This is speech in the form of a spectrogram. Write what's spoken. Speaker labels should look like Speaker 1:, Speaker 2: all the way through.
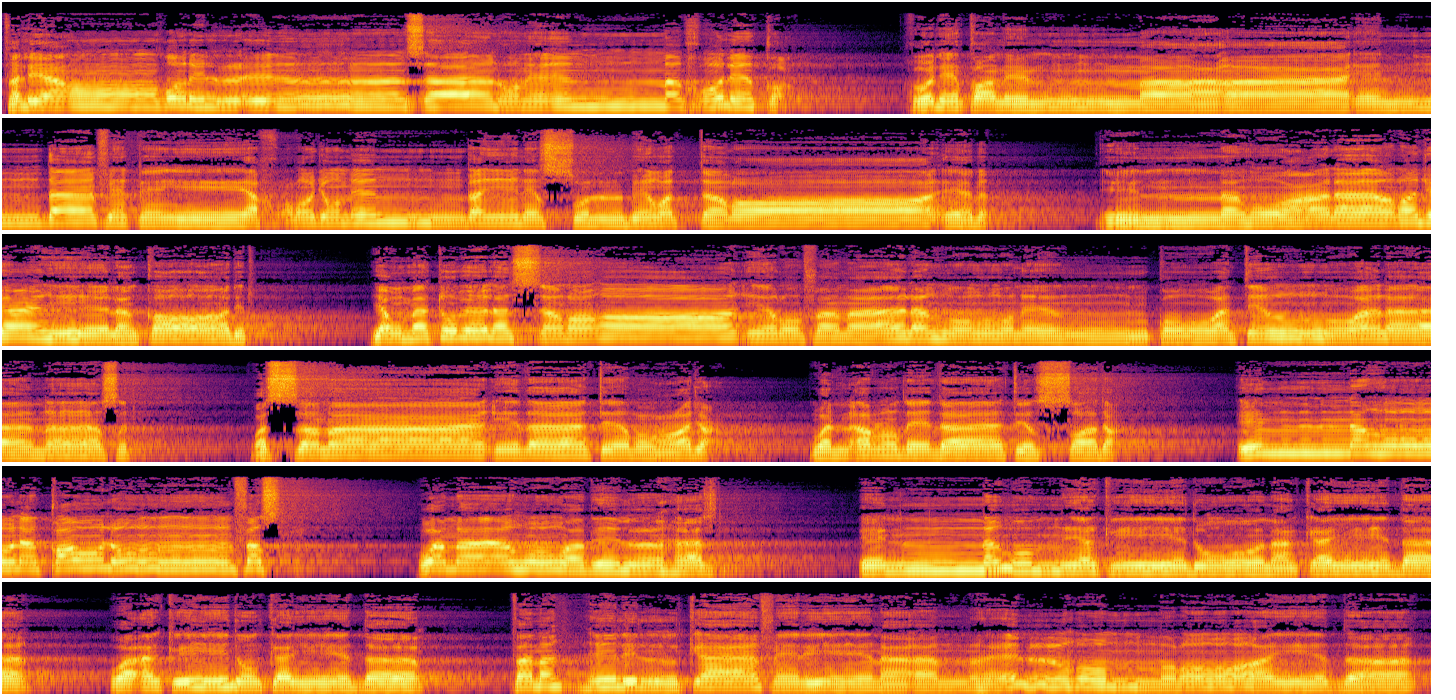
Speaker 1: فلينظر الانسان مما خلق خلق من ماء دافق يخرج من بين الصلب والترائب إنه على رجعه لقادر. يوم تبلى السرائر فما له من قوة ولا ناصر. والسماء ذات الرجع والأرض ذات الصدع. إنه لقول فصل وما هو بالهزل إنهم يكيدون كيدا وأكيد كيدا فمهل الكافرين امهلهم رويدا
